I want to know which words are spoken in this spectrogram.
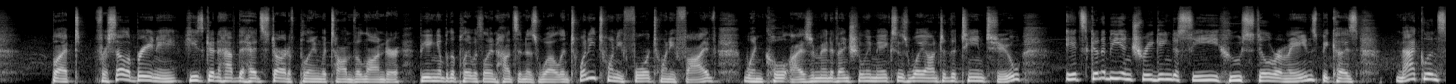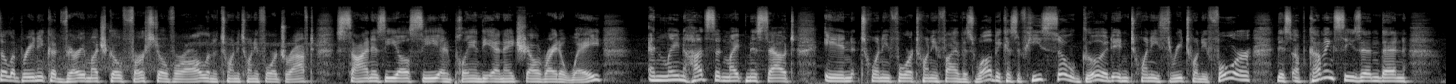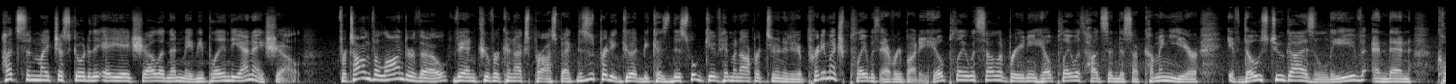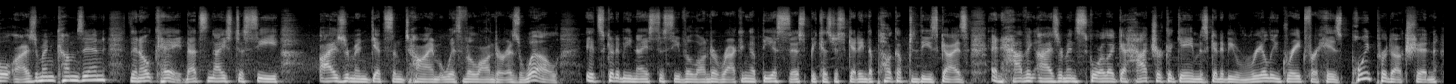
But for Celebrini, he's going to have the head start of playing with Tom Willander, being able to play with Lane Hutson as well. In 2024-25, when Cole Eiserman eventually makes his way onto the team too, it's going to be intriguing to see who still remains because Macklin Celebrini could very much go first overall in a 2024 draft, sign his ELC, and play in the NHL right away. And Lane Hutson might miss out in 24 25 as well, because if he's so good in 23 24 this upcoming season, then Hutson might just go to the AHL and then maybe play in the NHL. For Tom Willander, though, Vancouver Canucks prospect, this is pretty good because this will give him an opportunity to pretty much play with everybody. He'll play with Celebrini, he'll play with Hutson this upcoming year. If those two guys leave and then Cole Eiserman comes in, then okay, that's nice to see Eiserman gets some time with Willander as well. It's going to be nice to see Willander racking up the assists because just getting the puck up to these guys and having Eiserman score like a hat trick a game is going to be really great for his point production.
